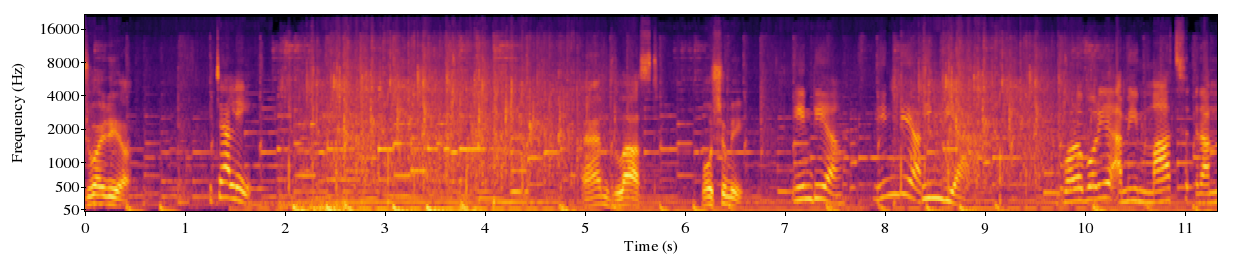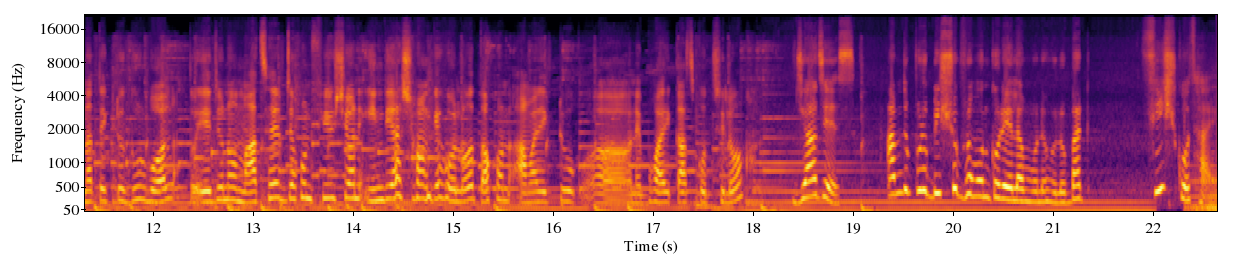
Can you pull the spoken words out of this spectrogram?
Juairia Italy and last Mousumi India India India বরাবরই আমি মাছ রান্নাতে একটু দুর্বল তো এই জন্য মাছের যখন ফিউশন ইন্ডিয়ার সঙ্গে হলো তখন আমার একটু মানে ভয় কাজ করছিল। জাজেস আমি তো পুরো বিশ্ব ভ্রমণ করে এলাম মনে হলো বাট ফিশ কোথায়?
